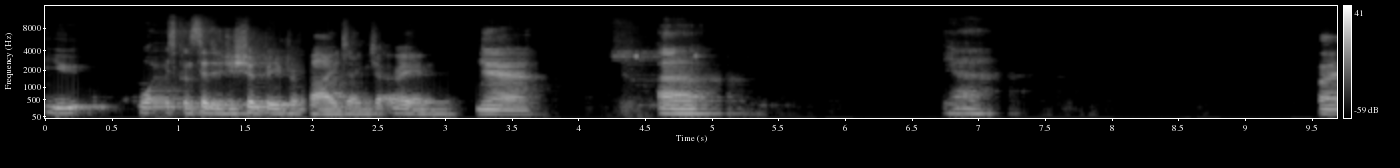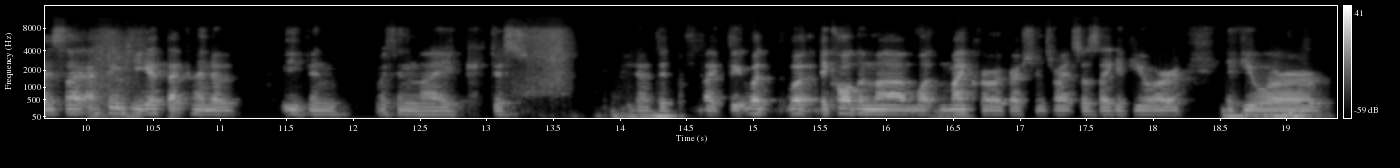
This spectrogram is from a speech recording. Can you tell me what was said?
you what is considered you should be providing. Do you know what I mean? Yeah. Uh, yeah. But it's like I think you get that kind of even within like just you know the like the, what what they call them uh, what microaggressions right so it's like if you're if you're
